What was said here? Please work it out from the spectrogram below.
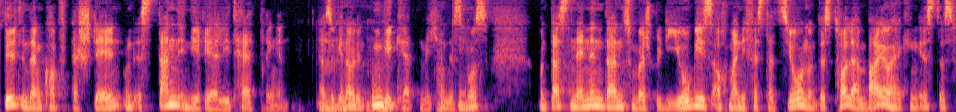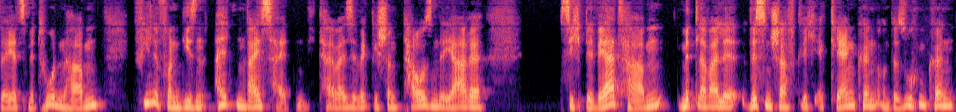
Bild in deinem Kopf erstellen und es dann in die Realität bringen. Also mhm. genau den mhm. umgekehrten Mechanismus. Okay. Und das nennen dann zum Beispiel die Yogis auch Manifestation. Und das Tolle am Biohacking ist, dass wir jetzt Methoden haben, viele von diesen alten Weisheiten, die teilweise wirklich schon tausende Jahre sich bewährt haben, mittlerweile wissenschaftlich erklären können, untersuchen können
